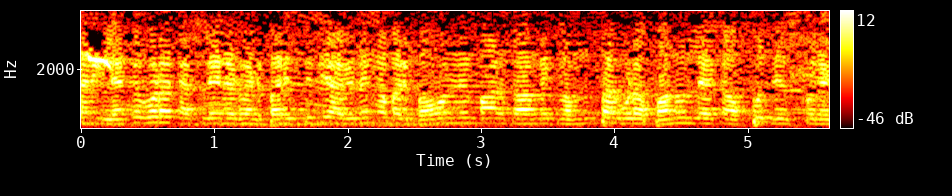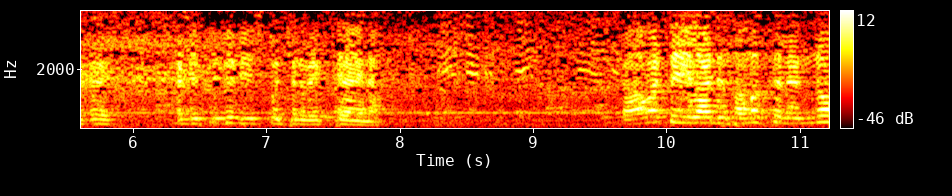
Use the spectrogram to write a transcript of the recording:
దానికి లెక్క కూడా కట్టలేనటువంటి పరిస్థితి. ఆ విధంగా మరి భవన నిర్మాణ కార్మికులంతా కూడా పనులు లేక అప్పులు చేసుకునేటువంటి స్థితి తీసుకొచ్చిన వ్యక్తి ఆయన. కాబట్టి ఇలాంటి సమస్యలు ఎన్నో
